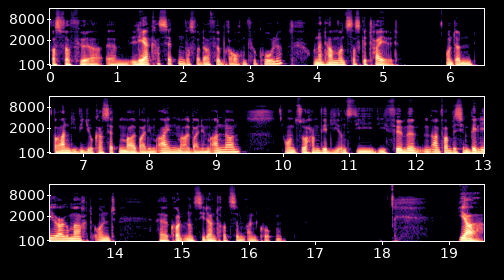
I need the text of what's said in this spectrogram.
was wir für ähm, Leerkassetten, was wir dafür brauchen für Kohle. Und dann haben wir uns das geteilt. Und dann waren die Videokassetten mal bei dem einen, mal bei dem anderen. Und so haben wir die, uns die, die Filme einfach ein bisschen billiger gemacht und äh, konnten uns die dann trotzdem angucken. Ja,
